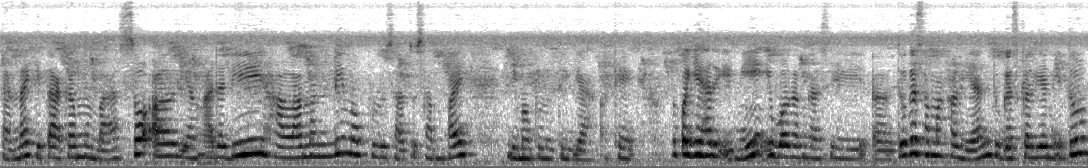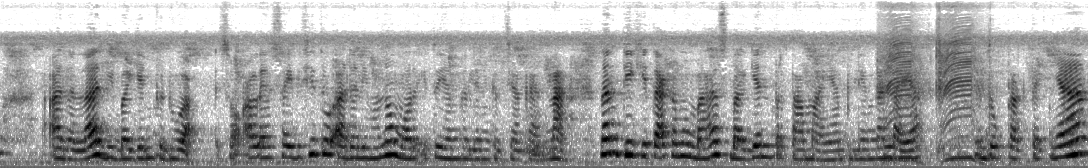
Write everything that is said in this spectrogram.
karena kita akan membahas soal yang ada di halaman 51 sampai 53. Oke, okay. untuk pagi hari ini Ibu akan kasih uh, tugas sama kalian. Tugas kalian itu adalah di bagian kedua. Soal esai di situ ada lima nomor itu yang kalian kerjakan. Nah, nanti kita akan membahas bagian pertama yang pilihan ganda ya. Untuk prakteknya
